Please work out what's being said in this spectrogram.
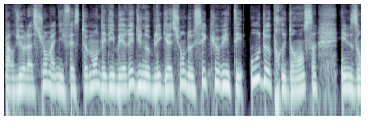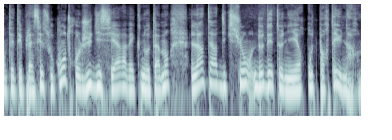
par violation manifestement délibérée d'une obligation de sécurité ou de prudence. Ils ont été placés sous contrôle judiciaire avec notamment l'interdiction de détenir ou de porter une arme.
